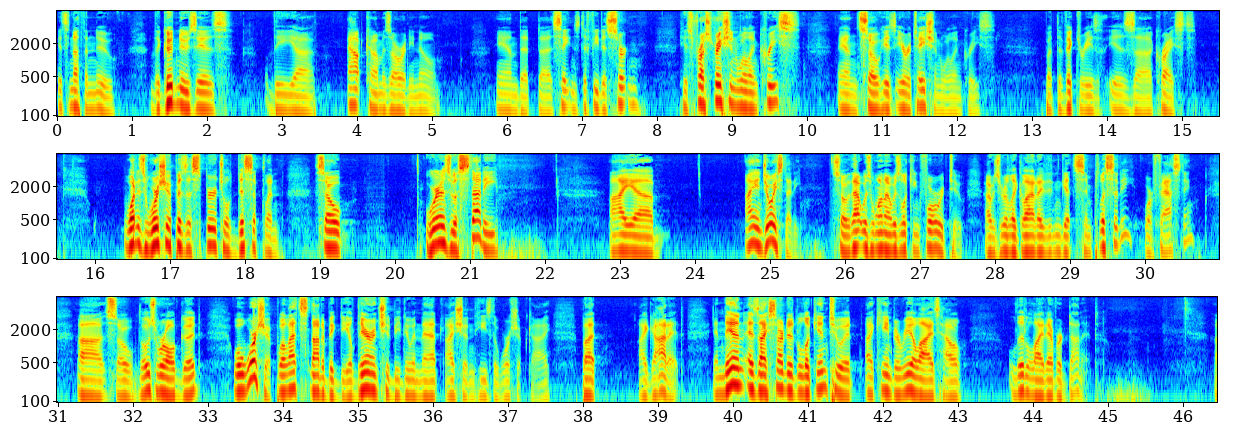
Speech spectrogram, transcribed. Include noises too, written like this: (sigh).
it's nothing new. The good news is the uh, outcome is already known, and that uh, Satan's defeat is certain. His frustration will increase, and so his irritation will increase. But the victory is, is uh. What is worship as a spiritual discipline? So, whereas with study, I, uh, I enjoy study. So that was one I was looking forward to. I was really glad I didn't get simplicity or fasting. Uh, so those were all good. Well, worship, well, that's not a big deal. Darren should be doing that. I shouldn't. He's the worship guy. But I got it. And then as I started to look into it, I came to realize how little I'd ever done it.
